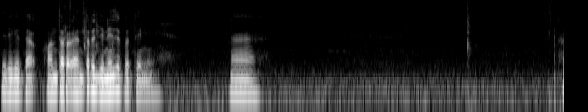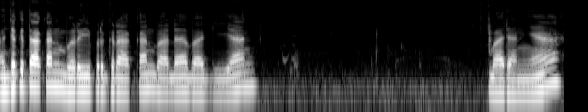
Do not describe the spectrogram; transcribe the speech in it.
Jadi kita Ctrl Enter jenis seperti ini. Nah. Aja kita akan beri pergerakan pada bagian badannya.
